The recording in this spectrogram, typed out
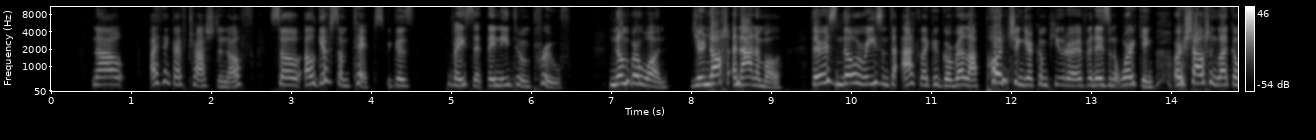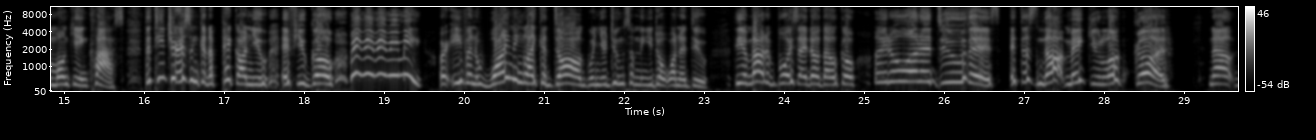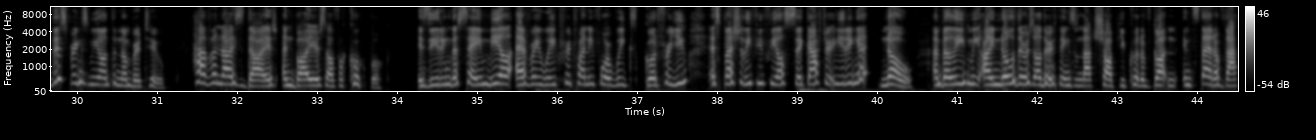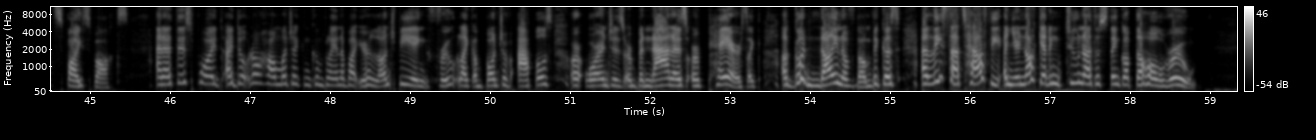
Now, I think I've trashed enough, so I'll give some tips because, face it, they need to improve. Number one, you're not an animal. There is no reason to act like a gorilla punching your computer if it isn't working or shouting like a monkey in class. The teacher isn't gonna pick on you if you go me me me me me or even whining like a dog when you're doing something you don't want to do. The amount of boys I know that will go, I don't want to do this. It does not make you look good. Now, this brings me on to number two. Have a nice diet and buy yourself a cookbook. Is eating the same meal every week for 24 weeks good for you, especially if you feel sick after eating it? No. And believe me, I know there's other things in that shop you could have gotten instead of that spice box. And at this point, I don't know how much I can complain about your lunch being fruit, like a bunch of apples or oranges or bananas or pears, like a good nine of them, because at least that's healthy and you're not getting tuna to stink up the whole room.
